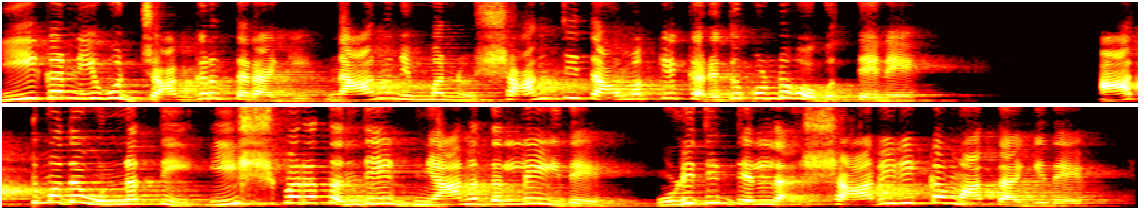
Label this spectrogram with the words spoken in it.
ಈಗ ನೀವು ಜಾಗೃತರಾಗಿ ನಾನು ನಿಮ್ಮನ್ನು ಶಾಂತಿಧಾಮಕ್ಕೆ ಕರೆದುಕೊಂಡು ಹೋಗುತ್ತೇನೆ. ಆತ್ಮದ ಉನ್ನತಿ ಈಶ್ವರ ತಂದೆಯ ಜ್ಞಾನದಲ್ಲೇ ಇದೆ. ಉಳಿದಿದ್ದೆಲ್ಲ ಶಾರೀರಿಕ ಮಾತಾಗಿದೆ.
